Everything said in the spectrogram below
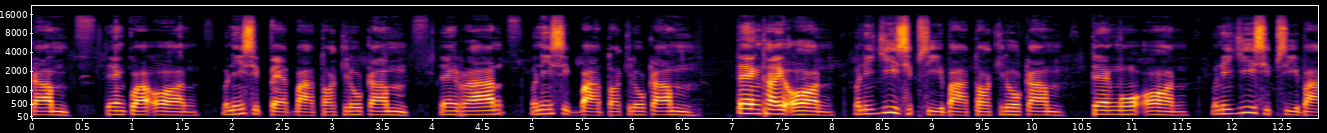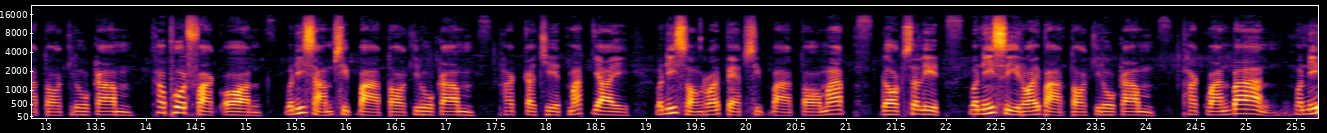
กรัม แตงกวาอ่อน วันนี้ 18 บาทต่อกิโลกรัม แตงร้าน วันนี้ 10 บาทต่อกิโลกรัม แตงไทยอ่อน วันนี้ 24 บาทต่อกิโลกรัม แตงโมอ่อน วันนี้ 24 บาทต่อกิโลกรัม ข้าวโพดฝากอ่อน วันนี้ 30 บาทต่อกิโลกรัม ผักกระเฉดมัดใหญ่ วันนี้ 280 บาทต่อมัด ดอกสลิด วันนี้ 400 บาทต่อกิโลกรัม ผักหวานบ้าน วันนี้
